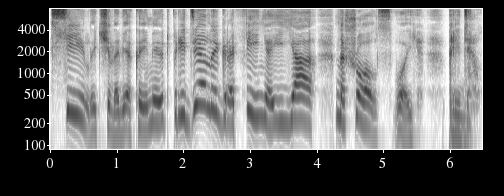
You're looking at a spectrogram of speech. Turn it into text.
Силы человека имеют пределы, графиня, и я нашел свой предел.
